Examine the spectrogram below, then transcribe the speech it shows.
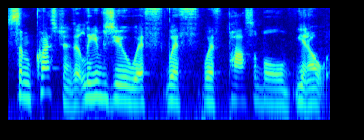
some questions. It leaves you with with with possible, you know,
